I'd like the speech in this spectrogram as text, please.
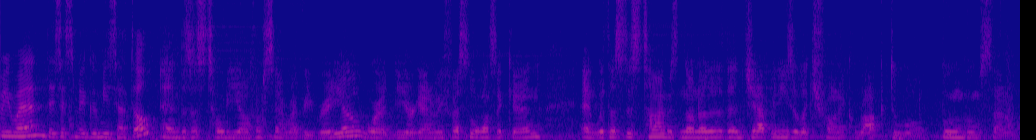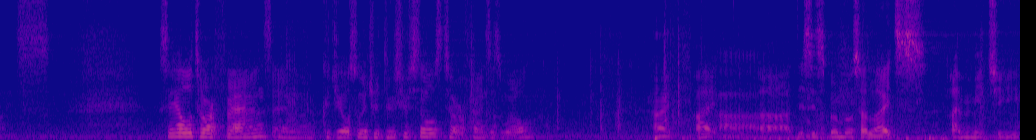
everyone, this is Megumi Sato. And this is Tony Yao from Samurai Beat Radio. We're at New York Anime Festival once again. And with us this time is none other than Japanese electronic rock duo Boom Boom Satellites. Say hello to our fans, and uh, could you also introduce yourselves to our fans as well? Hi. Hi, uh, this is Boom Boom Satellites. I'm Michi.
